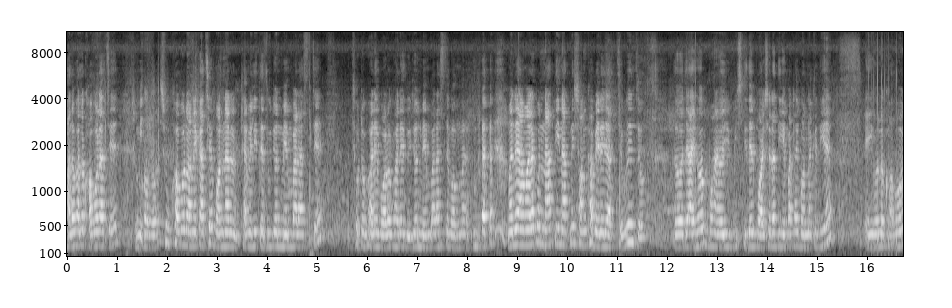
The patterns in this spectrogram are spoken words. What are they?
ভালো ভালো খবর আছে। সুখবর। অনেক আছে বন্যার ফ্যামিলিতে দুজন মেম্বার আসছে। ছোট ঘরে বড় ঘরে দুজন মেম্বার আসছে বম্বা মানে আমার এখন নাতি নাতনির সংখ্যা বেড়ে যাচ্ছে বুঝেছ? তো যাই হোক ওই বৃষ্টিদের পয়সাটা দিয়ে পাঠাই বন্যাকে দিয়ে। এই হলো খবর।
